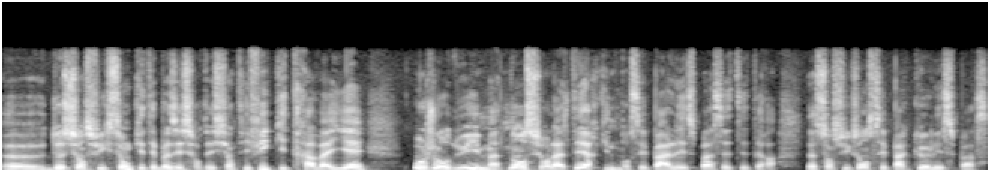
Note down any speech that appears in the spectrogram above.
de science-fiction qui était basée sur des scientifiques qui travaillaient aujourd'hui et maintenant sur la Terre qui ne pensait pas à l'espace, etc. La science-fiction, c'est pas que l'espace.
